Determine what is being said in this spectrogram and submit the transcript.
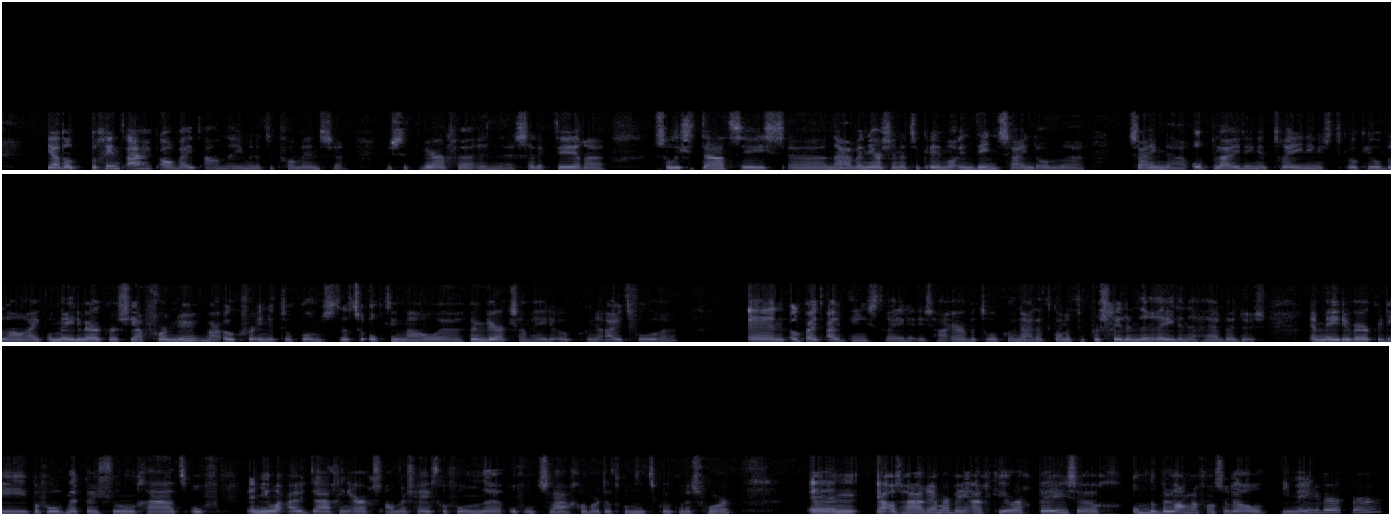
ja, dat begint eigenlijk al bij het aannemen natuurlijk van mensen. Dus het werven en uh, selecteren, sollicitaties. Uh, nou ja, wanneer ze natuurlijk eenmaal in dienst zijn, dan zijn uh, opleiding en training is natuurlijk ook heel belangrijk om medewerkers ja, voor nu, maar ook voor in de toekomst, dat ze optimaal uh, hun werkzaamheden ook kunnen uitvoeren. En ook bij het uitdienstreden is HR betrokken. Nou, dat kan natuurlijk verschillende redenen hebben. Dus een medewerker die bijvoorbeeld met pensioen gaat of een nieuwe uitdaging ergens anders heeft gevonden of ontslagen wordt. Dat komt natuurlijk ook wel eens voor. En ja, als HRM'er ben je eigenlijk heel erg bezig om de belangen van zowel die medewerker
